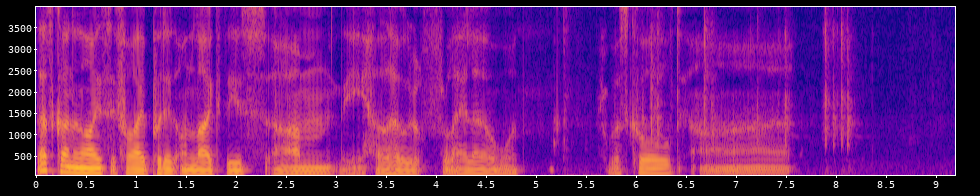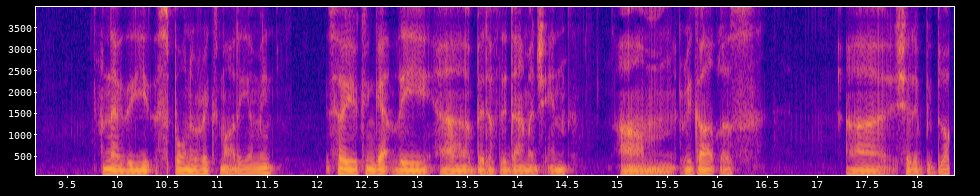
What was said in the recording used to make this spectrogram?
That's kind of nice if I put it on like this, um, the Hellhole Flailer, what it was called. Uh, no, the Spawn of Rix Maadi, I mean. So you can get the uh, bit of the damage in, um, regardless, uh, should it be blocked.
